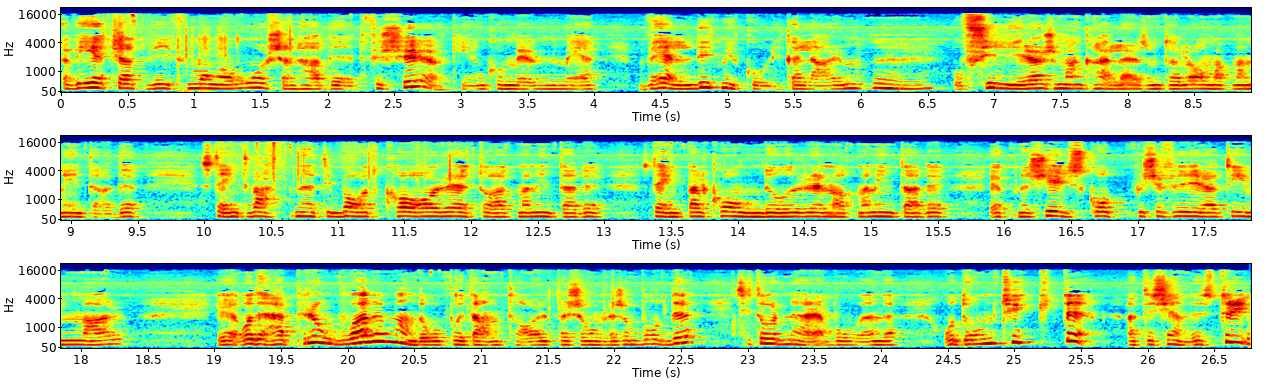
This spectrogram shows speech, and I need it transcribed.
jag vet ju att vi för många år sedan hade ett försök i en kommun med väldigt mycket olika larm. Och fyrar som man kallar det som talar om att man inte hade stängt vattnet i badkaret och att man inte hade stängt balkongdörren och att man inte hade öppnat kylskåp på 24 timmar. Eh, Och det här provade man då på ett antal personer som bodde i sitt ordinära boende. Och de tyckte att det kändes tryggt.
